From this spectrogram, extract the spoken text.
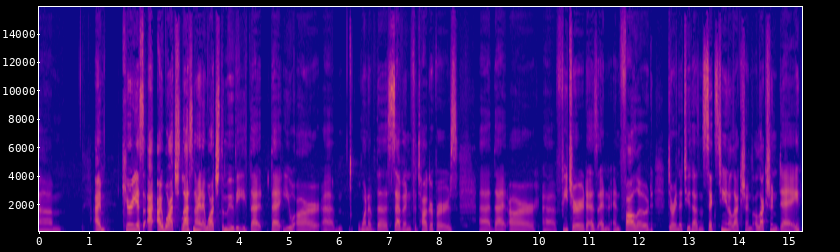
Um, I'm curious. I, I, watched last night. I watched the movie that that you are um, one of the seven photographers uh, that are uh, featured as and, and followed during the 2016 election. Election Day.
